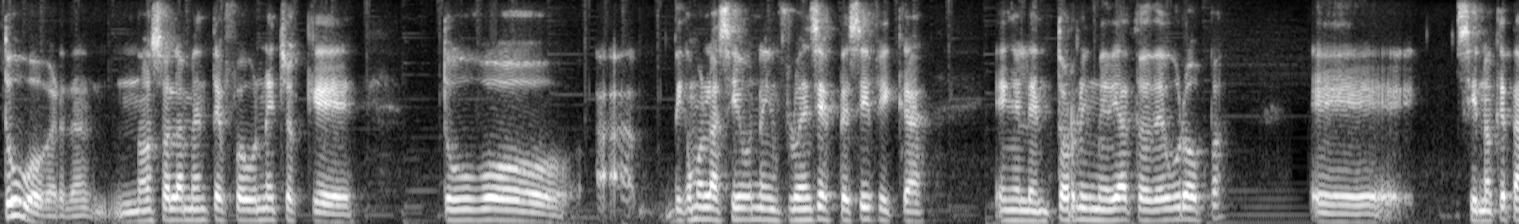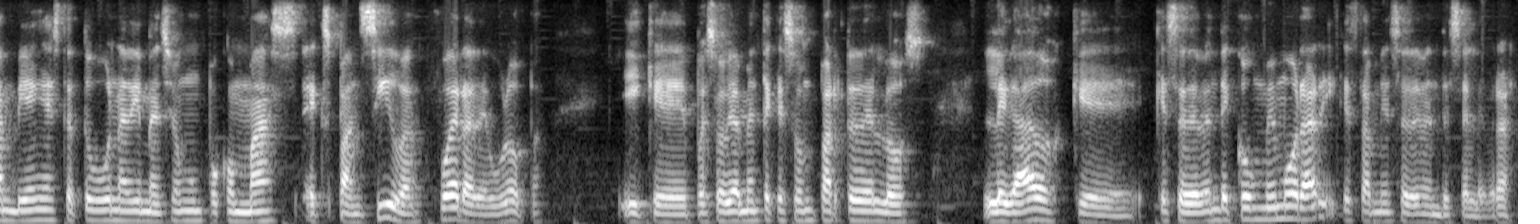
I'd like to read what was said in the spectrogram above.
tuvo, ¿verdad? No solamente fue un hecho que tuvo, ah, digámoslo así, una influencia específica en el entorno inmediato de Europa, eh, sino que también esta tuvo una dimensión un poco más expansiva fuera de Europa y que pues obviamente que son parte de los legados que, se deben de conmemorar y que también se deben de celebrar.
